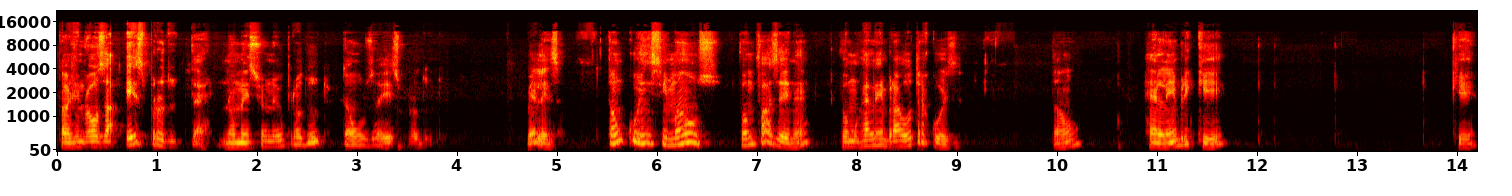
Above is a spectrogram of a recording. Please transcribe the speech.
Então, a gente vai usar esse produto interno. Não mencionei o produto, então usa esse produto. Beleza. Então, com isso em mãos, vamos fazer, né? Vamos relembrar outra coisa. Então, relembre que... que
